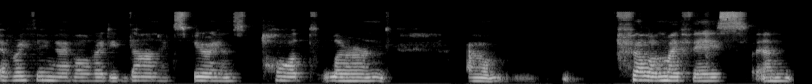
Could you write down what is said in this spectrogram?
everything I've already done, experienced, taught, learned, um, fell on my face and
